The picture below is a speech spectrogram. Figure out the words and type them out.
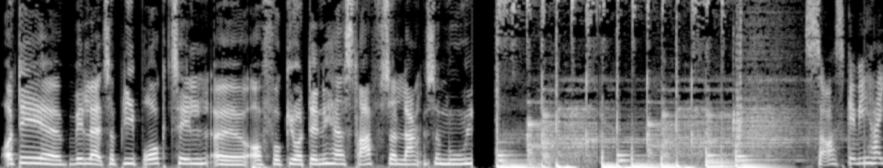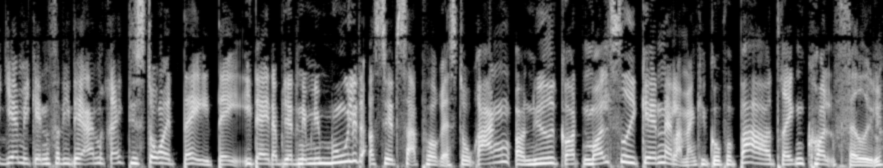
og det øh, vil altså blive brugt til øh, at få gjort denne her straf så lang som muligt. Så skal vi have hjem igen, fordi det er en rigtig stor dag i dag. I dag der bliver det nemlig muligt at sætte sig på restaurant og nyde et godt måltid igen, eller man kan gå på bar og drikke en kold fadøl.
